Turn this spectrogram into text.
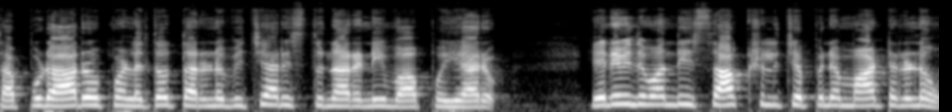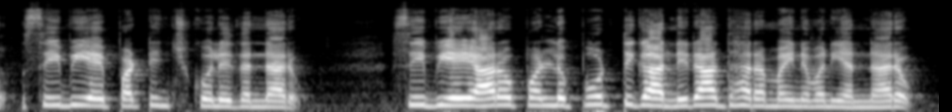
తప్పుడు ఆరోపణలతో తనను విచారిస్తున్నారని వాపోయారు. ఎనిమిది మంది సాక్షులు చెప్పిన మాటలను సీబీఐ పట్టించుకోలేదన్నారు. సీబీఐ ఆరోపణలు పూర్తిగా నిరాధారమైనవని అన్నారు.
